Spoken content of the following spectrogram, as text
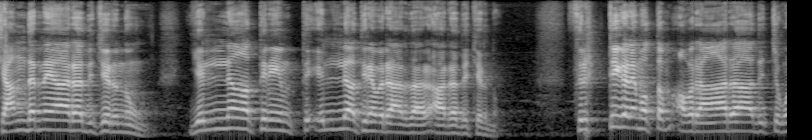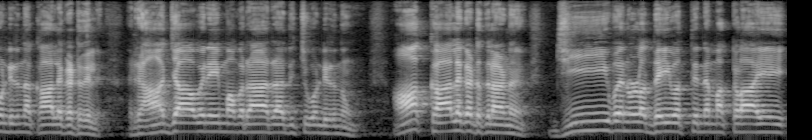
ചന്ദ്രനെ ആരാധിച്ചിരുന്നു എല്ലാത്തിനെയും എല്ലാത്തിനെയും അവർ ആരാ- ആരാധിച്ചിരുന്നു. സൃഷ്ടികളെ മൊത്തം അവർ ആരാധിച്ചു കൊണ്ടിരുന്ന കാലഘട്ടത്തിൽ രാജാവിനെയും അവർ ആരാധിച്ചു കൊണ്ടിരുന്നു. ആ കാലഘട്ടത്തിലാണ് ജീവനുള്ള ദൈവത്തിന്റെ മക്കളായി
